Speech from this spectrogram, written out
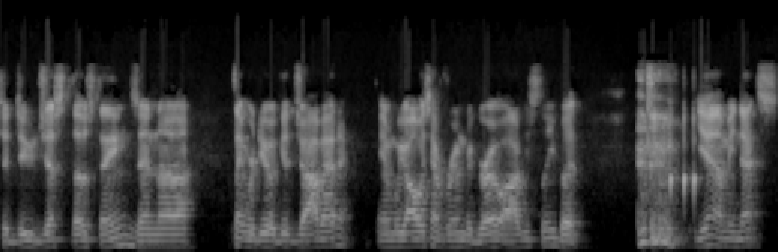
to do just those things, and uh, I think we're doing a good job at it, and we always have room to grow, obviously. But yeah, I mean that's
